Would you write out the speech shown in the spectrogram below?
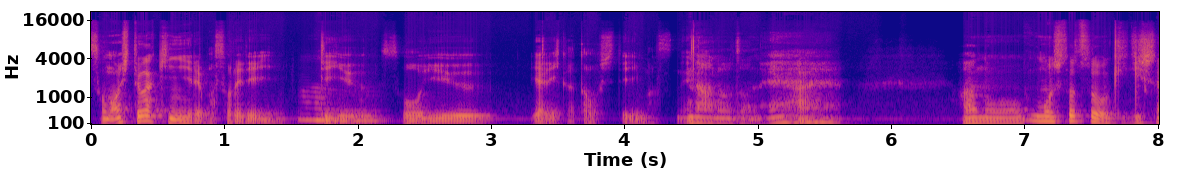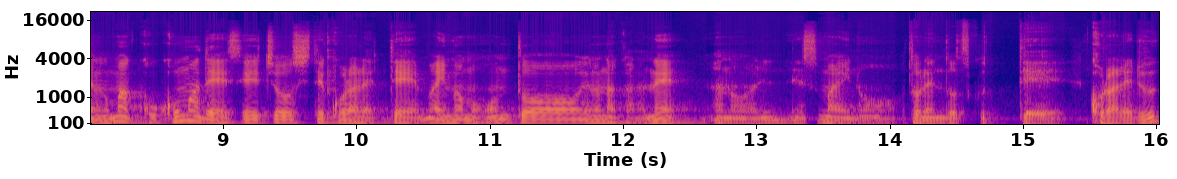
その人が気に入ればそれでいいっていう、うんそういうやり方をしていますね。なるほどね。はいあのもう一つお聞きしたのが、まあ、ここまで成長してこられて、まあ、今も本当世の中のねあの住まいのトレンドを作ってこられる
